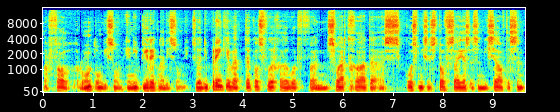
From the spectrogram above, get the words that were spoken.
maar val rondom die son en nie direk na die son nie. So die prentjie wat dikwels voorgehou word van swart gate as kosmiese stofsuiers is in dieselfde sin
